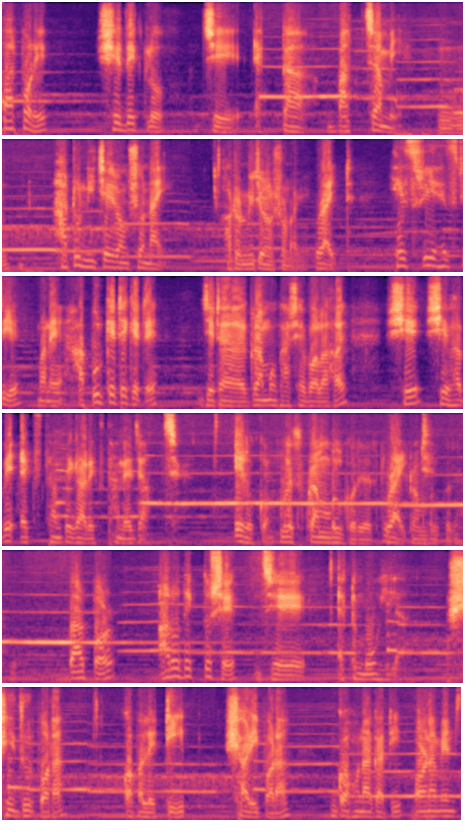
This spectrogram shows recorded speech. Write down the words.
তারপরে সে দেখল যে একটা বাচ্চা মেয়ে। হাঁটুর নিচের অংশ নাই। হাঁটুর নিচের অংশ নাই। রাইট হেসড়িয়ে হেসড়িয়ে মানে হাঁপুর কেটে কেটে যেটা গ্রাম্য ভাষায় বলা হয় সে সেভাবে এক স্থান থেকে আরেক স্থানে যাচ্ছে। এরকম। মানে স্ক্রাম্বল করে আর স্ক্রাম্বল করে। তারপর আরও দেখতো সে যে একটা মহিলা সিঁদুর পরা কপালে টিপ শাড়ি পরা গহনাগাটি অর্নামেন্টস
